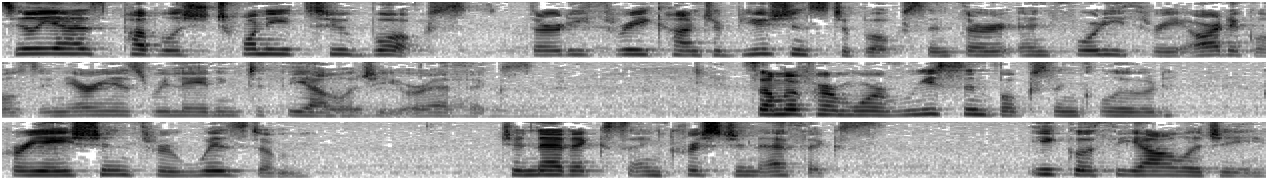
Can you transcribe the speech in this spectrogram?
Celia has published 22 books, 33 contributions to books, and, and 43 articles in areas relating to theology or ethics. Some of her more recent books include Creation Through Wisdom, Genetics and Christian Ethics, ecotheology,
